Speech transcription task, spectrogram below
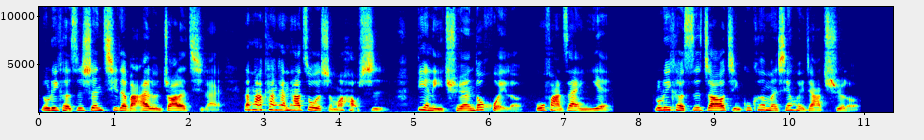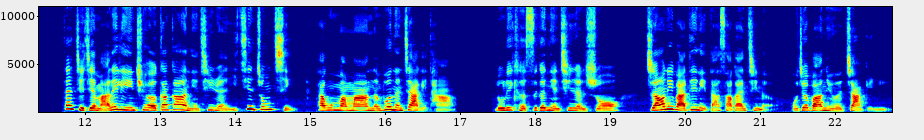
卢里可斯生气地把艾伦抓了起来，让他看看他做了什么好事。店里全都毁了，无法再营业。卢里可斯只好请顾客们先回家去了。但姐姐玛丽琳却和刚刚的年轻人一见钟情。她问妈妈能不能嫁给他。卢里可斯跟年轻人说：“只要你把店里打扫干净了，我就把女儿嫁给你。”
